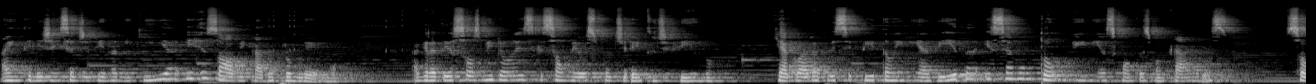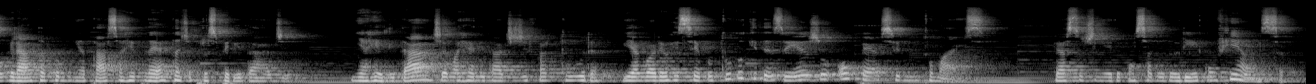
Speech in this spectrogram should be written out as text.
A inteligência divina me guia e resolve cada problema. Agradeço aos milhões que são meus por direito divino que agora precipitam em minha vida e se amontoam em minhas contas bancárias. Sou grata por minha taça repleta de prosperidade. Minha realidade é uma realidade de fartura e agora eu recebo tudo o que desejo ou peço e muito mais. Gasto dinheiro com sabedoria e confiança,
